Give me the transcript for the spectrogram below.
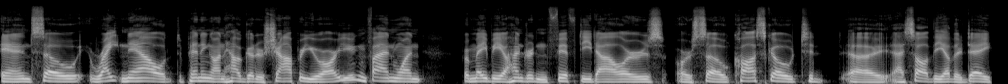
And so right now, depending on how good a shopper you are, you can find one for maybe $150 or so. Costco to uh, I saw the other day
